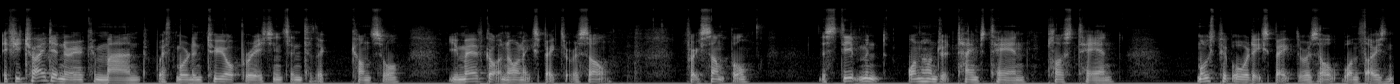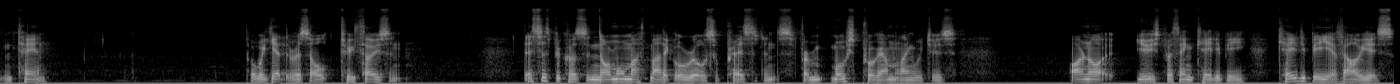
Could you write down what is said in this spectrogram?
If you tried entering a command with more than two operations into the console, you may have got an unexpected result. For example, the statement 100 times 10 plus 10, most people would expect the result 1010 but we get the result 2000. This is because the normal mathematical rules of precedence for most programming languages are not used within KDB. KDB evaluates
